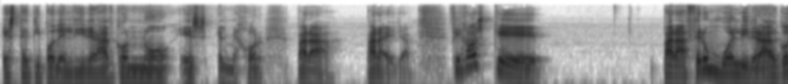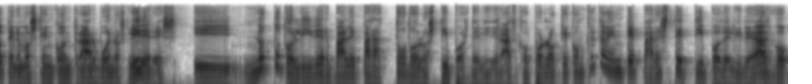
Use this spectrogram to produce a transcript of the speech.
este tipo de liderazgo no es el mejor para, para ella. Fijaos que para hacer un buen liderazgo tenemos que encontrar buenos líderes y no todo líder vale para todos los tipos de liderazgo, por lo que concretamente para este tipo de liderazgo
